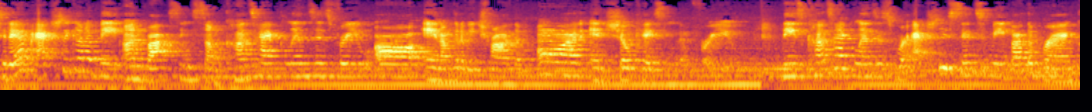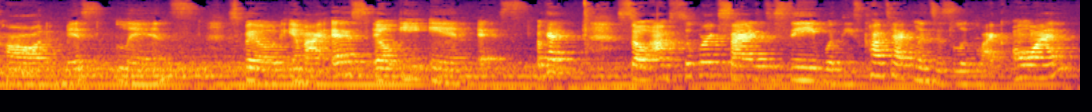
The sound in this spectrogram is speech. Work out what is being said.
today I'm actually gonna be unboxing some contact lenses for you all and I'm gonna be trying them on and showcasing them for you. These contact lenses were actually sent to me by the brand called Miss Lens spelled M-I-S-L-E-N-S, okay? So I'm super excited to see what these contact lenses look like on.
